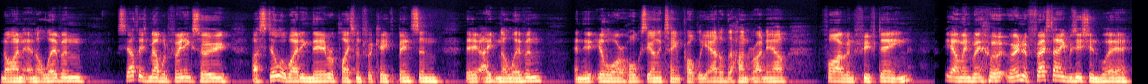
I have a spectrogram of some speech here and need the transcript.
9 and 11. Southeast Melbourne Phoenix, who are still awaiting their replacement for Keith Benson, they're 8 and 11. And the Illawarra Hawks, the only team probably out of the hunt right now, 5 and 15. Yeah, I mean, we're, we're in a fascinating position where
